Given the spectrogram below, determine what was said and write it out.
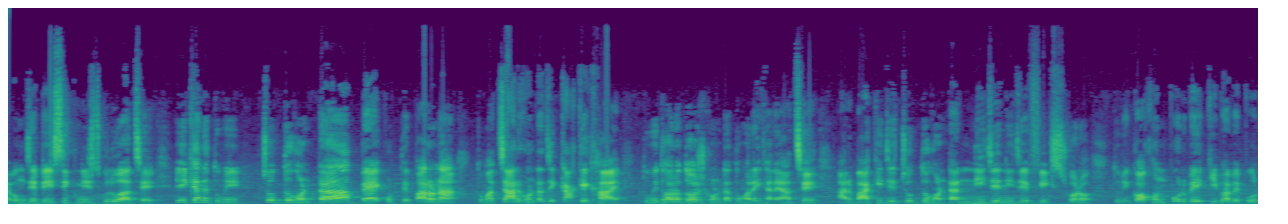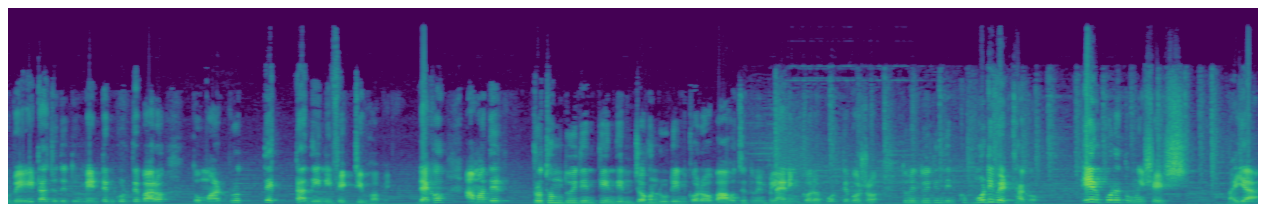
এবং যে বেসিক নিডসগুলো আছে, এইখানে তুমি চোদ্দ ঘণ্টা ব্যয় করতে পারো না। তোমার চার ঘণ্টা যে কাকে খায়, তুমি ধরো দশ ঘণ্টা তোমার এখানে আছে। আর বাকি যে চোদ্দ ঘণ্টা নিজে নিজে ফিক্সড করো, তুমি কখন পড়বে, কীভাবে পড়বে, এটা যদি তুমি মেনটেন করতে পারো, তোমার প্রত্যেকটা দিন ইফেক্টিভ হবে। দেখো, আমাদের প্রথম দুই দিন, তিন দিন যখন রুটিন করো বা হচ্ছে তুমি প্ল্যানিং করো, পড়তে বসো, তুমি দুই, তিন দিন খুব মোটিভেট থাকো। এরপরে তুমি শেষ। ভাইয়া,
